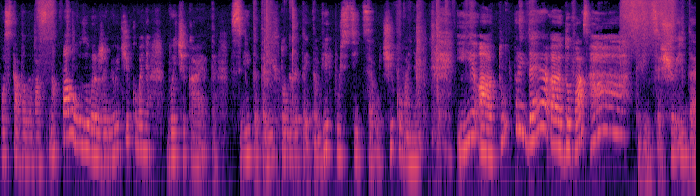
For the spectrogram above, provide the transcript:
поставили вас на паузу в режимі очікування. Ви чекаєте, світите, ніхто не летить. Відпустіть це очікування. І а, тут прийде е, до вас. А, дивіться, що іде.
